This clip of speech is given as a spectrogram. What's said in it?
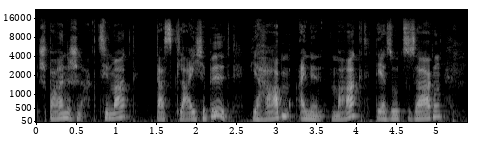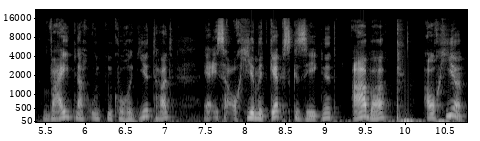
spanischen Aktienmarkt das gleiche Bild. Wir haben einen Markt, der sozusagen weit nach unten korrigiert hat. Er ist auch hier mit Gaps gesegnet, aber auch hier,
